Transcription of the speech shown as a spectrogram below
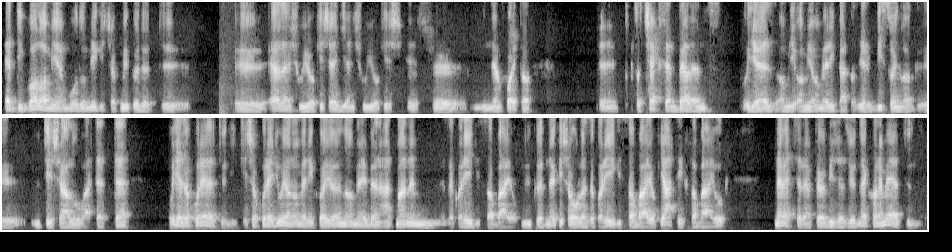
eddig valamilyen módon mégiscsak működött ellensúlyok és egyensúlyok és, és mindenfajta ez a checks and balance, ugye ez, ami, ami Amerikát azért viszonylag ütésállóvá tette, hogy ez akkor eltűnik, és akkor egy olyan Amerika jön, amelyben hát már nem ezek a régi szabályok működnek, és ahol ezek a régi szabályok, játékszabályok nem egyszerűen felvizeződnek, hanem eltűnnek.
